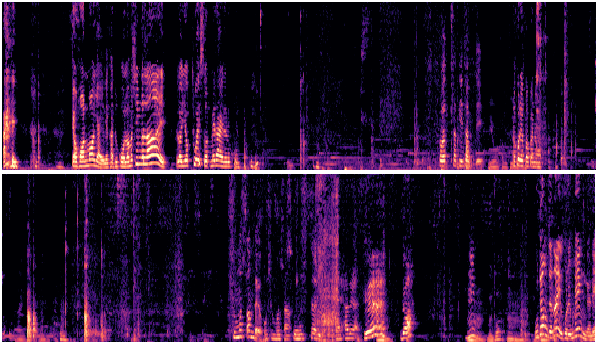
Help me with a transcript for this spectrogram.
ไอ้เจ้าฮ้อนหม้อใหญ่เลยค่ะทุกคน เรามาชิมกันเลย เรายกถ้วยสดไม่ได้นะทุกคนสดสักทีสักที いいよ、食べて。あこれパパのはい。お さんだよお相撲さんそう一人え食べないえうんどうん、うどん、うん。うどんじゃないよこれ麺がね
